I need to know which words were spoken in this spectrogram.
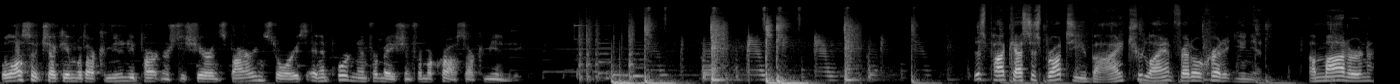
We'll also check in with our community partners to share inspiring stories and important information from across our community. This podcast is brought to you by Truliant Federal Credit Union, a modern,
